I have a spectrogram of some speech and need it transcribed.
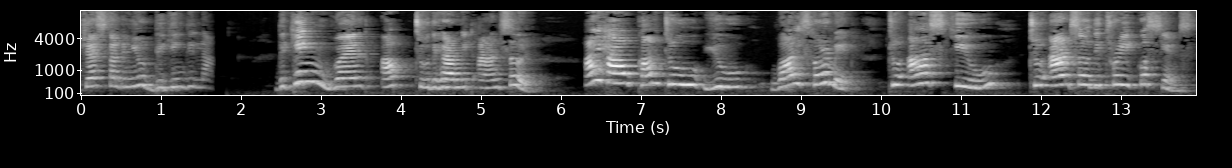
just continued digging the land. The king went up to the hermit and said, I have come to you, wise hermit, to ask you to answer the three questions.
